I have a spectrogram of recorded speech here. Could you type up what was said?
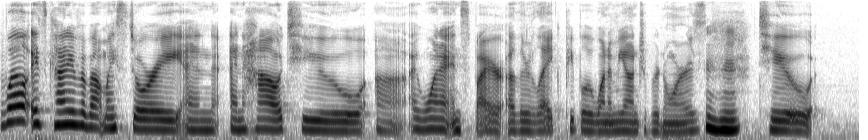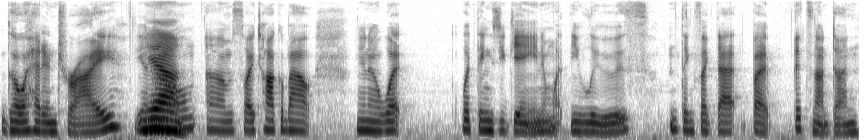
Well, it's kind of about my story and and how to. Uh, I want to inspire other like people who want to be entrepreneurs to go ahead and try. You Yeah. know, um, so I talk about you know what what things you gain and what you lose and things like that. But it's not done.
